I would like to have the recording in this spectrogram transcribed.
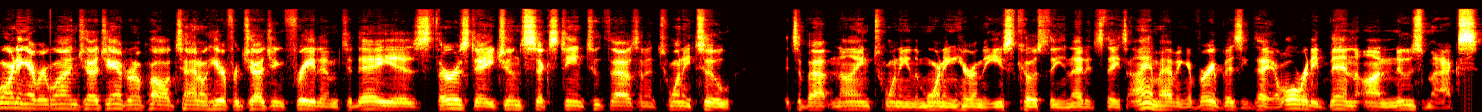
Morning, everyone. Judge Andrew Napolitano here for Judging Freedom. Today is Thursday, June 16, 2022. It's about 9:20 in the morning here on the East Coast of the United States. I am having a very busy day. I've already been on Newsmax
